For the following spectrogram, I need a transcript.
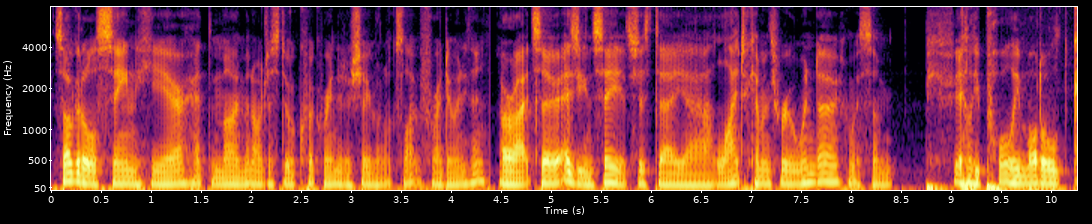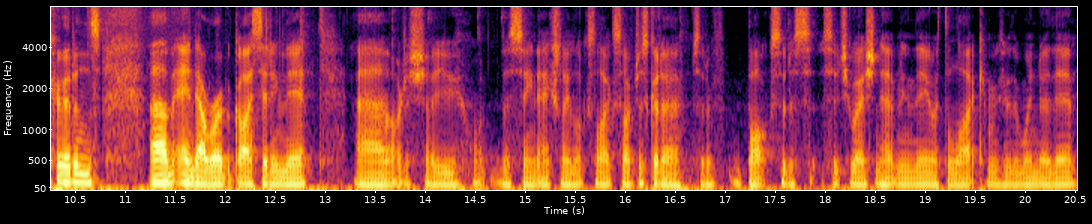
So I've got a little scene here at the moment. I'll just do a quick render to show you what it looks like before I do anything. Alright, so as you can see, it's just a uh, light coming through a window with some fairly poorly modeled curtains um, and our robot guy sitting there. Um, I'll just show you what the scene actually looks like. So I've just got a sort of box sort of situation happening there with the light coming through the window there.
